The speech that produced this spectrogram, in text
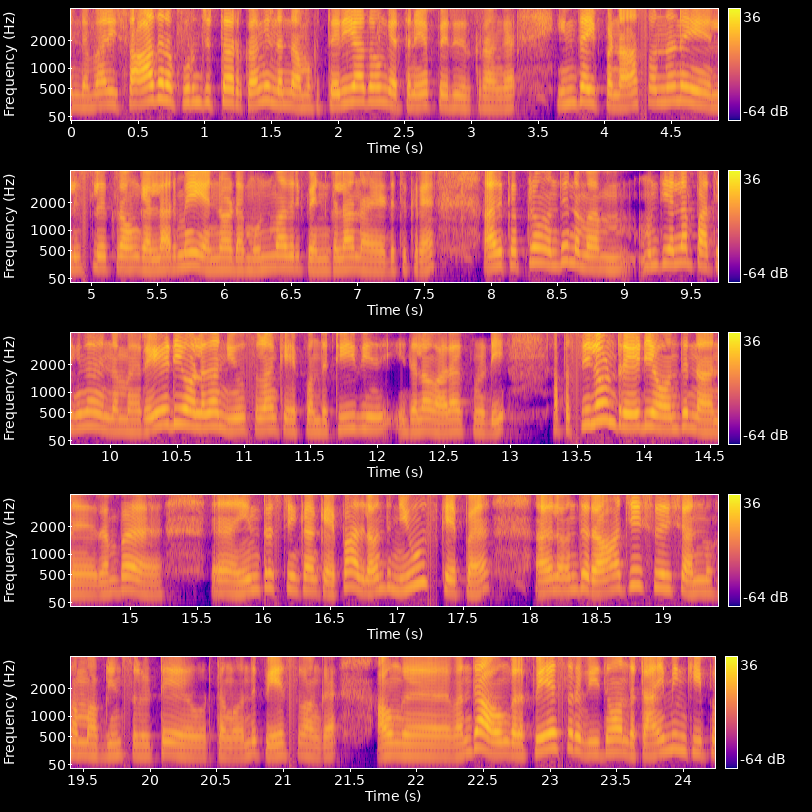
இந்த மாதிரி சாதனை புரிஞ்சுட்டு தான் இருக்காங்க. இந்த நமக்கு தெரியாதவங்க எத்தனையோ பேர் இருக்கிறாங்க. இந்த இப்போ நான் சொன்ன லிஸ்ட்டில் இருக்கிறவங்க எல்லாருமே என்னோட முன்மாதிரி பெண்களாக நான் எடுத்துக்கிறேன். அதுக்கப்புறம் வந்து நம்ம முந்தியெல்லாம் பார்த்தீங்கன்னா நம்ம ரேடியோவில் தான் நியூஸ்லாம் கேட்போம். அந்த டிவி இதெல்லாம் வரக்கு முன்னாடி. அப்போ சிலோன் ரேடியோ வந்து நான் ரொம்ப இன்ட்ரெஸ்டிங்காக கேட்பேன். அதில் வந்து நியூஸ் கேட்பேன். அதில் வந்து ராஜேஸ்வரி சண்முகம் அப்படின்னு சொல்லிட்டு ஒருத்தவங்க வந்து பேசுவாங்க. அவங்க வந்து அவங்கள பேசுகிற விதம் அந்த டைமிங் கீப்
